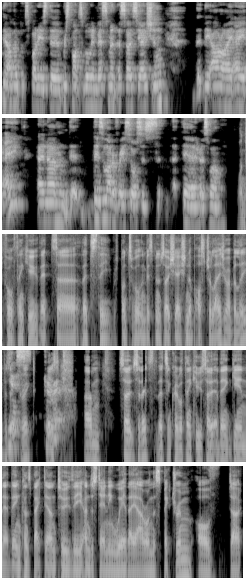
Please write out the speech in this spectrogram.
the other spot is the Responsible Investment Association, the, the RIAA and um, there's a lot of resources there as well. Wonderful, thank you. That's uh, that's the Responsible Investment Association of Australasia, I believe. Is yes, that correct? Correct. Yes. Um, so, so that's that's incredible. Thank you. So then again, that then comes back down to the understanding where they are on the spectrum of dark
